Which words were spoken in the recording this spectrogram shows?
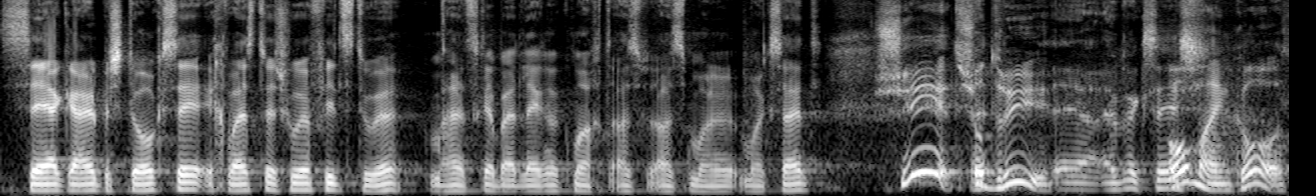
Sehr geil bist du da gewesen. Ich weiß, du hast schon viel zu tun. Wir haben es glaube ich länger gemacht, als, als mal, mal gesagt. Shit, schon drei. Ja, eben gesehen. Oh mein Gott.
